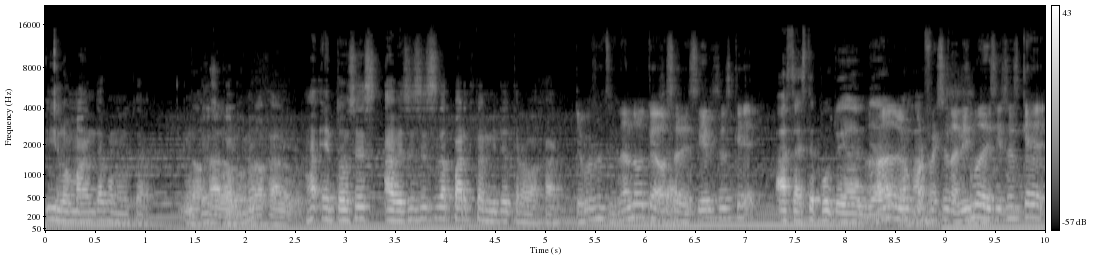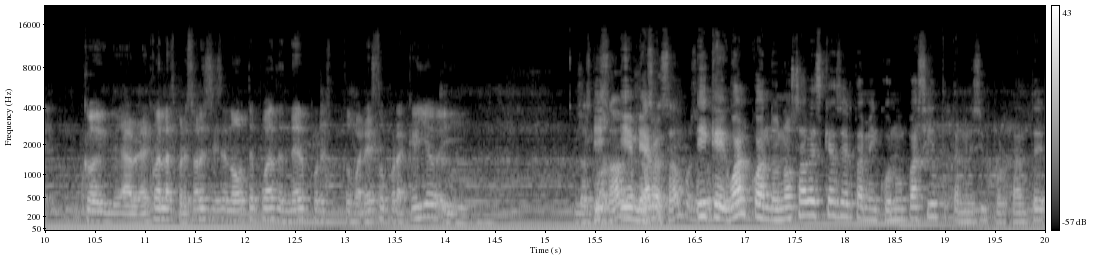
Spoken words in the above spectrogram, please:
y lo manda con otra, No otro jalo, ¿no? no jalo. Ajá, entonces, a veces es esa parte también de trabajar. Yo profesional, que, o sea, decir, es que, Hasta este punto ya. ya ajá, el ajá. profesionalismo, decir, es que, con- de hablar con las personas y dice, no te puedo atender por esto, por esto, por aquello, y Los Y, que son, y los enviarlo. que son, y que igual cuando no sabes qué hacer también con un paciente, también es importante de-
